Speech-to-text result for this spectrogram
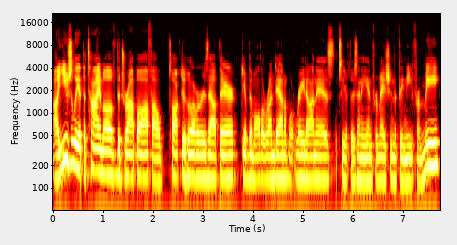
Uh, usually at the time of the drop off, I'll talk to whoever is out there, give them all the rundown of what radon is, see if there's any information that they need from me.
